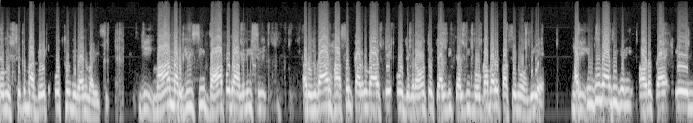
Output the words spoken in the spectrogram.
ਉਹਨੂੰ ਸਿੱਧਮਾ ਬੇਟ ਉੱਥੋਂ ਦੀ ਰਹਿਣ ਵਾਲੀ ਸੀ। ਜੀ। ਮਾਂ ਮਰ ਗਈ ਸੀ ਬਾਪ ਉਹਦਾ ਅਮਲੀ ਸੀ ਰੁਜ਼ਗਾਰ ਹਾਸਲ ਕਰਨ ਵਾਸਤੇ ਉਹ ਜਗਰਾਉਂ ਤੋਂ ਚਲਦੀ ਚਲਦੀ ਮੋਗਾ ਵਾਲੇ ਪਾਸੇ ਨੂੰ ਆਉਂਦੀ ਹੈ। ਔਰ ਜੀ। ਇੰਦੂ ਨਾਲ ਦੀ ਜਿਹੜੀ ਔਰਤ ਹੈ ਇਹ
